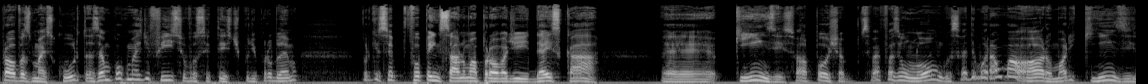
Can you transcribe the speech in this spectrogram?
provas mais curtas é um pouco mais difícil você ter esse tipo de problema, Porque se você for pensar numa prova de 10K, é, 15, você fala, poxa, você vai fazer um longo, você vai demorar uma hora, uma hora e 15,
